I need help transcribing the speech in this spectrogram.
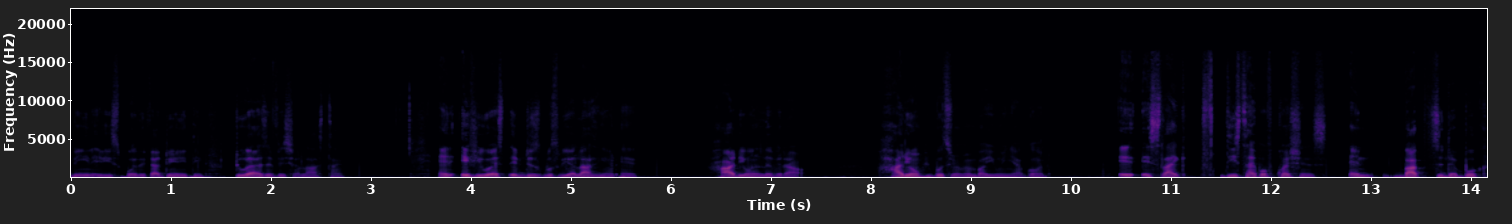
playing any sports if you are doing anything do it as if it's your last time. And if you were if this was supposed to be your last day on earth how do you want to live it out? How do you want people to remember you when you're gone? It, it's like these type of questions. And back to the book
